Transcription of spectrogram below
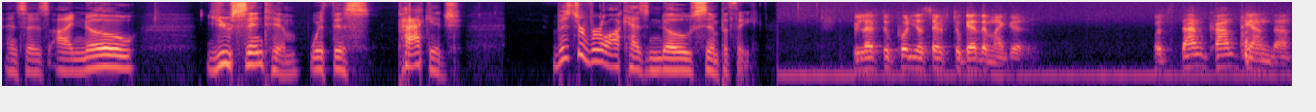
and says, I know you sent him with this package. Mr. Verloc has no sympathy. You'll have to pull yourself together, my girl. What's done can't be undone.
